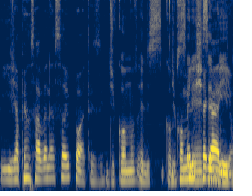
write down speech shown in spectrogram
E já pensava nessa hipótese. De como eles, como de como eles chegariam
